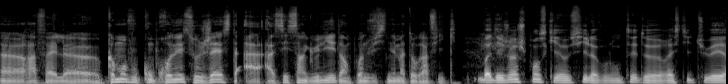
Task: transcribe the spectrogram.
Euh, Raphaël, euh, comment vous comprenez ce geste assez singulier d'un point de vue cinématographique? Bah Déjà, je pense qu'il y a aussi la volonté de restituer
